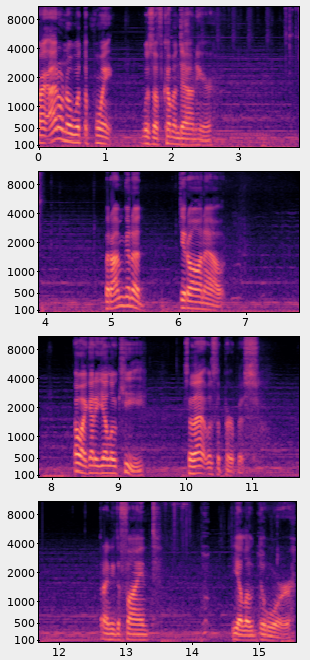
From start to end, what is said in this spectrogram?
Alright, I don't know what the point was of coming down here. But I'm gonna get on out. Oh, I got a yellow key. So that was the purpose. But I need to find the yellow door.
